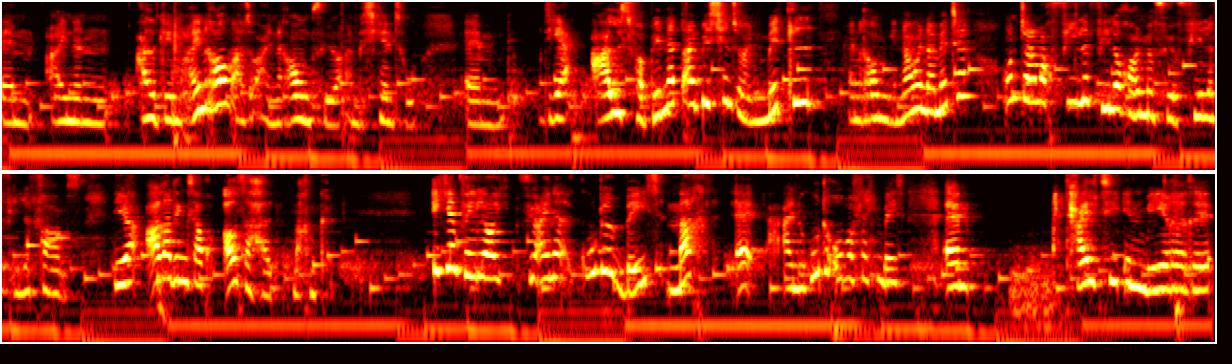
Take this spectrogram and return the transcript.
ähm, einen Allgemeinraum, also einen Raum für ein bisschen so, ähm, der alles verbindet ein bisschen, so ein Mittel, ein Raum genau in der Mitte und dann noch viele, viele Räume für viele, viele Farms, die ihr allerdings auch außerhalb machen könnt. Ich empfehle euch für eine gute Base, macht äh, eine gute Oberflächenbase, ähm, teilt sie in mehrere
